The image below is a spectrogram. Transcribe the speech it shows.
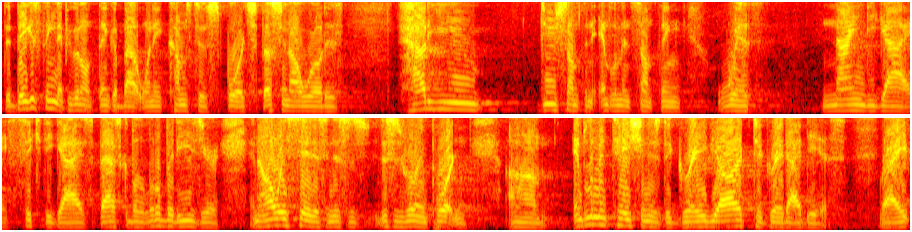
the biggest thing that people don't think about when it comes to sports, especially in our world, is how do you do something, implement something with 90 guys, 60 guys. Basketball's a little bit easier. And I always say this, and this is, this is really important. Um, implementation is the graveyard to great ideas, right?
